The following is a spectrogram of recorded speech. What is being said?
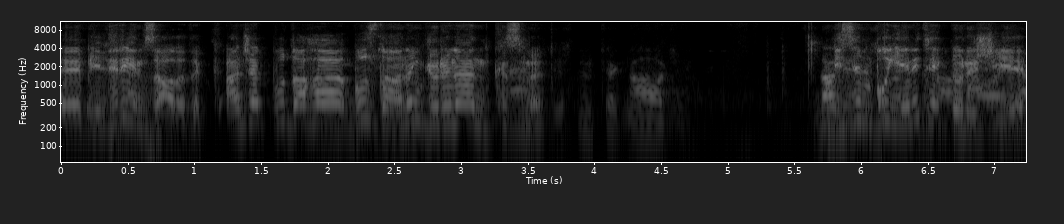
e, bildiri imzaladık. Ancak bu daha buzdağının görünen kısmı. Bizim bu yeni teknolojiyi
